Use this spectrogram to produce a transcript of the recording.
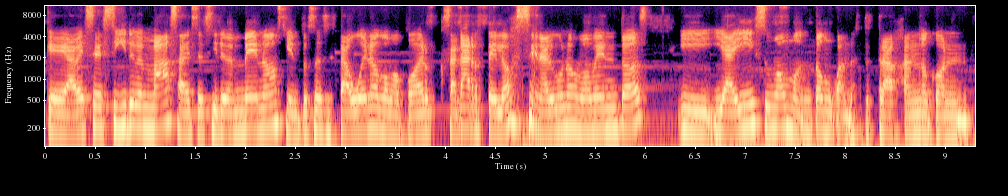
que a veces sirven más, a veces sirven menos, y entonces está bueno como poder sacártelos en algunos momentos. Y, ahí suma un montón cuando estés trabajando con,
